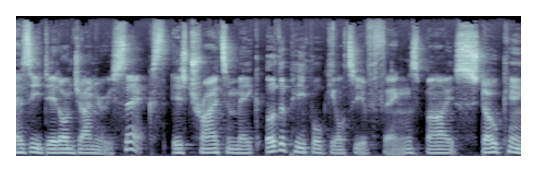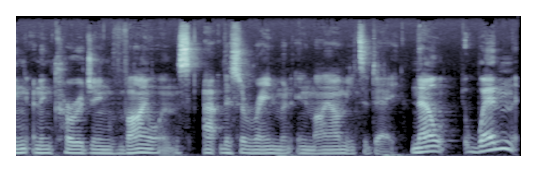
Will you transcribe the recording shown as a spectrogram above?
as he did on January 6th, is try to make other people guilty of things by stoking and encouraging violence at this arraignment in Miami today. Now, when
